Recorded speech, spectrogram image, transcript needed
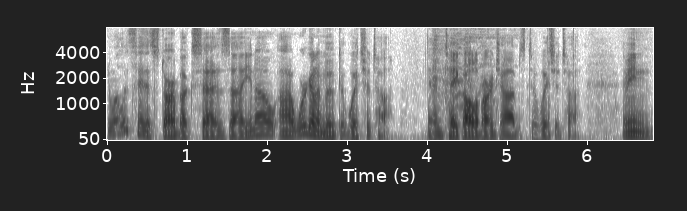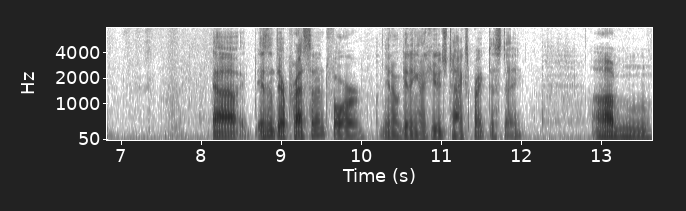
Well, let's say that Starbucks says, uh, you know, uh, we're going to move to Wichita and take all of our jobs to Wichita. I mean, uh, isn't there precedent for, you know, getting a huge tax break to stay? Um,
